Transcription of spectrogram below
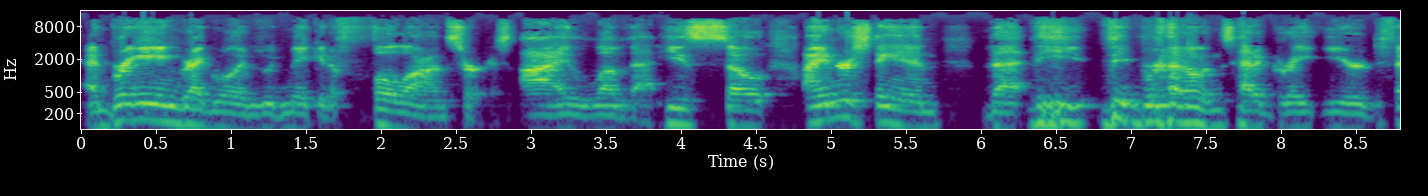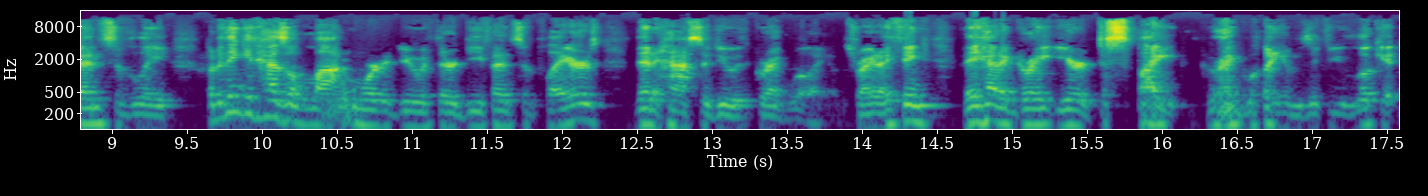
And bringing in Gregg Williams would make it a full on circus. I love that. He's so. I understand that the the Browns had a great year defensively, but I think it has a lot more to do with their defensive players than it has to do with Gregg Williams. Right? I think they had a great year despite Gregg Williams. If you look at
